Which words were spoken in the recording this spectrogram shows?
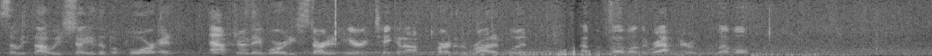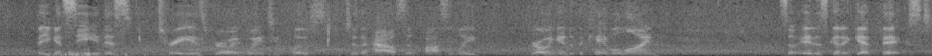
So we thought we'd show you the before and after. They've already started here and taken off part of the rotted wood up above on the rafter level. But you can see this tree is growing way too close to the house and possibly growing into the cable line. So it is going to get fixed.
